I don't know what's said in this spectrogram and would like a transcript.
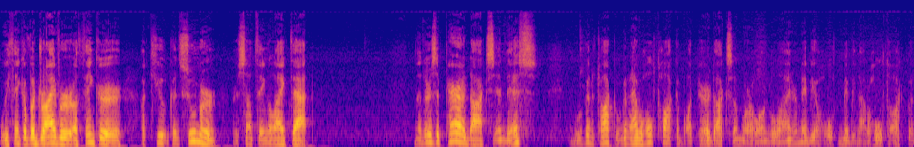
We think of a driver, a thinker, a cute consumer, or something like that. Now there's a paradox in this. We're going to talk. We're going to have a whole talk about paradox somewhere along the line, or maybe a whole, maybe not a whole talk, but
